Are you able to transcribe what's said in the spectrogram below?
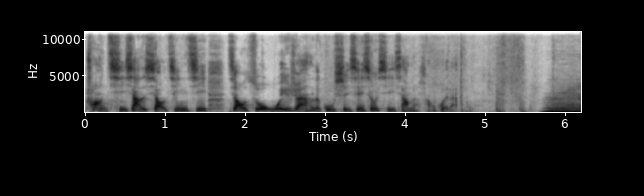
创旗下的小金鸡，叫做微软，它的故事。先休息一下，马上回来。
